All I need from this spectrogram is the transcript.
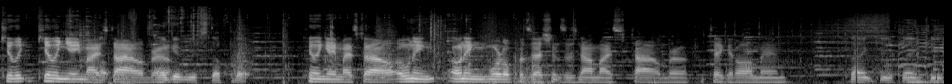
Killing, killing ain't my I'll- style, bro. I'll give you stuff back. Killing ain't my style. Owning, owning mortal possessions is not my style, bro. Take it all, man. Thank you, thank you.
